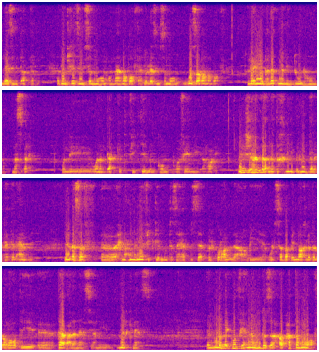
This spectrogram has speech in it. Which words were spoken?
لازم يتقدروا. هدول مش لازم يسموهم عمال نظافة هدول لازم يسموهم وزراء نظافة. لأنه بلدنا من دونهم مسبلة واللي وأنا متأكد في كثير منكم وافقني الرأي. نيجي هلأ لتخريب الممتلكات العامة. للأسف آه، إحنا عندنا ما في كثير منتزهات بالذات بالقرى العربية والسبب إنه أغلب الأراضي آه، تابعة لناس يعني ملك ناس. آه، ولما يكون في عندنا منتزه أو حتى موقف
